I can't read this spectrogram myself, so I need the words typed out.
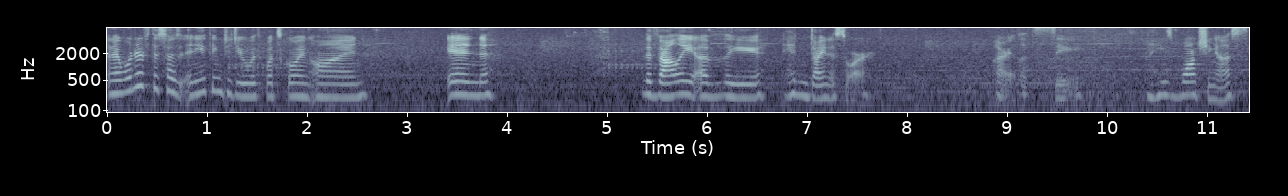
and I wonder if this has anything to do with what's going on in the Valley of the Hidden Dinosaur. Alright, let's see. He's watching us.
